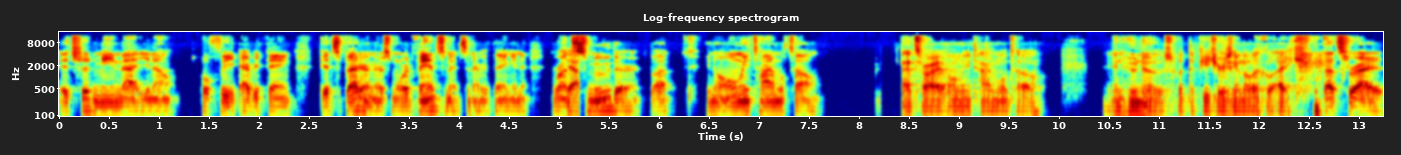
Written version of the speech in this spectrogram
it should mean that you know hopefully everything gets better and there's more advancements and everything and it runs yeah. smoother. But you know, only time will tell. That's right. Only time will tell. And who knows what the future is going to look like. that's right.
